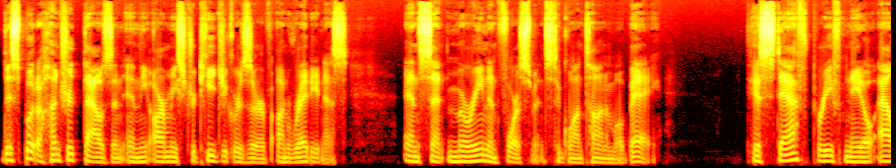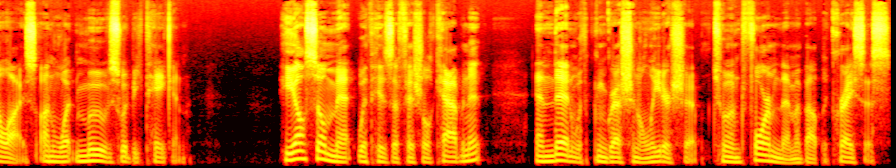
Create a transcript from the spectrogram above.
This put 100,000 in the Army Strategic Reserve on readiness and sent Marine enforcements to Guantanamo Bay. His staff briefed NATO allies on what moves would be taken. He also met with his official cabinet and then with congressional leadership to inform them about the crisis.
